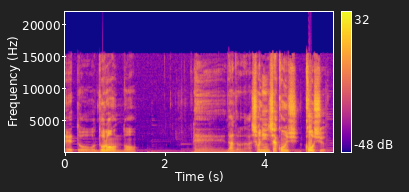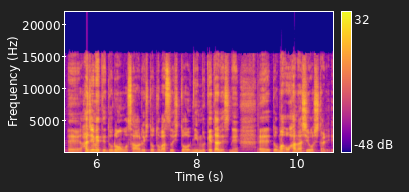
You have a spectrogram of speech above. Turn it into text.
えっ、と、ドローンの、えーなんだろうな、初任者講習、講習、えー初めてドローンを触る人、飛ばす人に向けたですね、えっ、と、まあ、お話をしたり、え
